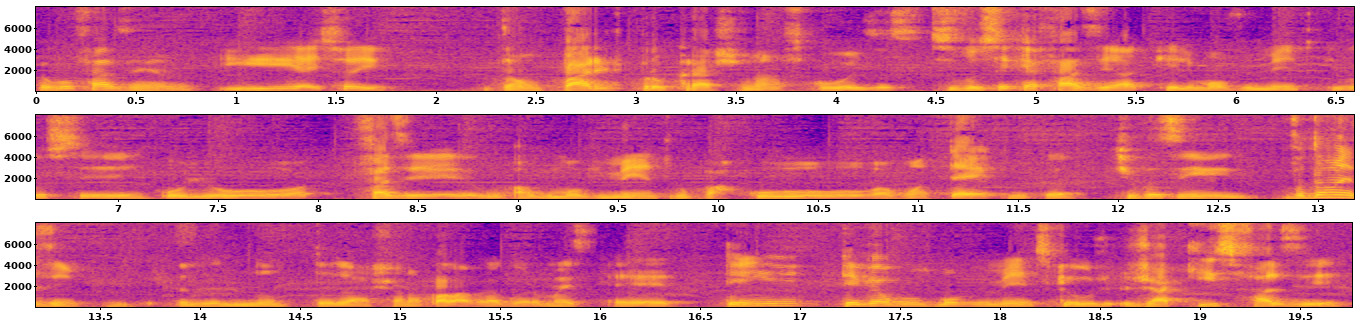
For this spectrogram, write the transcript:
eu vou fazendo e é isso aí. Então pare de procrastinar as coisas. Se você quer fazer aquele movimento que você olhou, fazer algum movimento no parkour, alguma técnica, tipo assim, vou dar um exemplo. Eu não estou achando a palavra agora, mas é, tem, teve alguns movimentos que eu já quis fazer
